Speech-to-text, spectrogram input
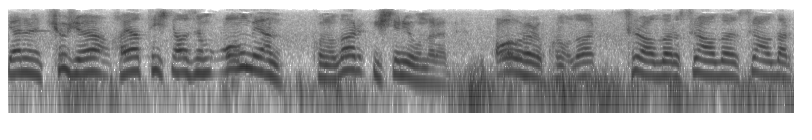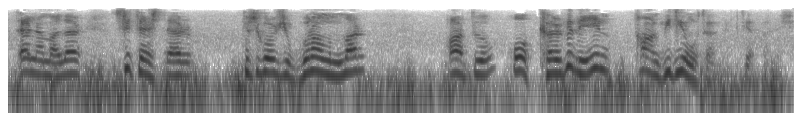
Yani çocuğa hayatta hiç lazım olmayan konular işleniyor bunlara böyle. Ağır konular, sınavlar, sınavlar, sınavlar, terlemeler, stresler, psikolojik bunalımlar artık o körpe beyin tam bitiyor muhtemelen. Bitiyor böylece.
